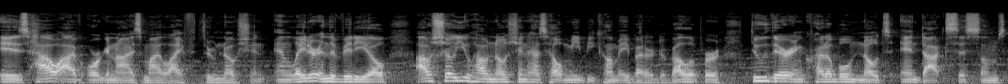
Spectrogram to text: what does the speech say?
is how I've organized my life through Notion. And later in the video, I'll show you how Notion has helped me become a better developer through their incredible notes and doc systems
